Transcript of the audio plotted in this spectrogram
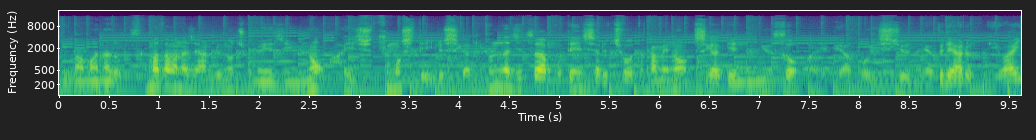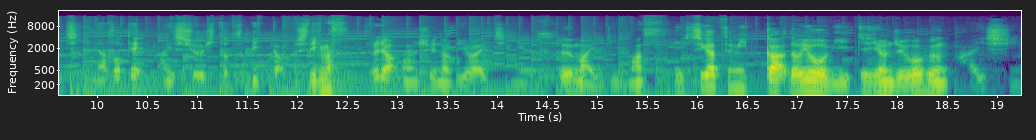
沖ママなど様々なジャンルの著名人の輩出もしている滋賀県。そんな実はポテンシャル超高めの滋賀県のニュースを、琵琶湖一周の略である琵琶一になぞて毎週一つピックアップしていきます。それでは今週の琵琶一ニュース参ります7月3日土曜日1時45分配信。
